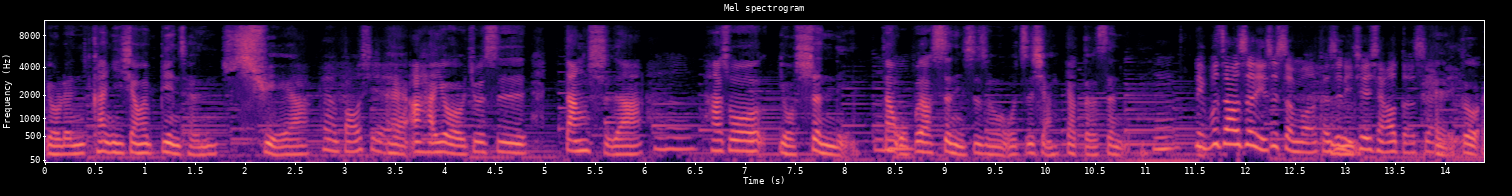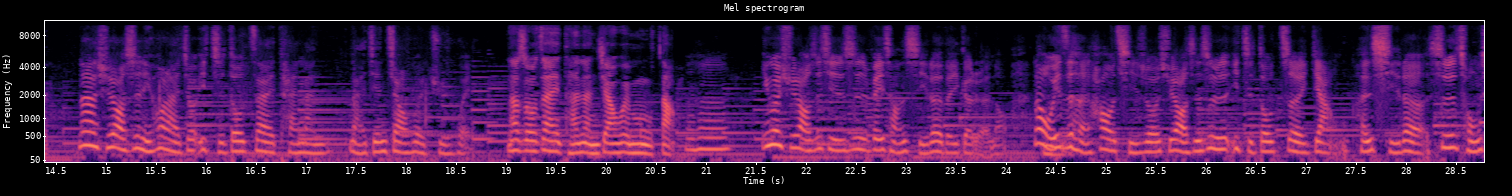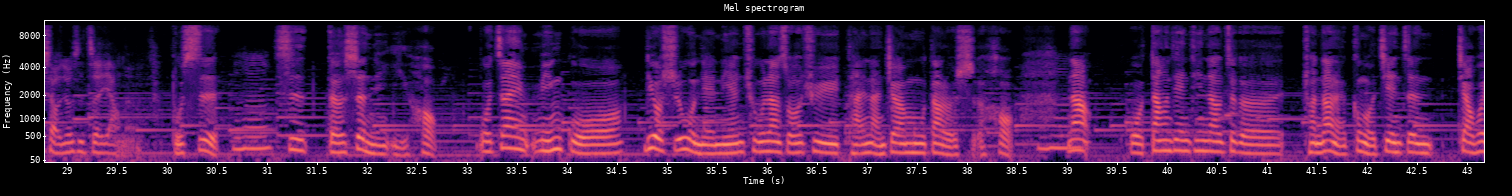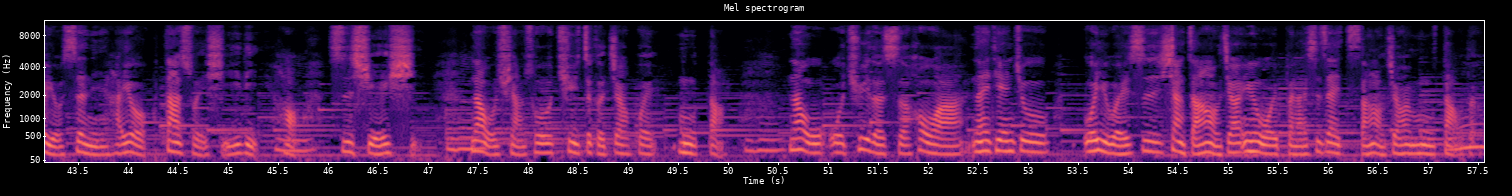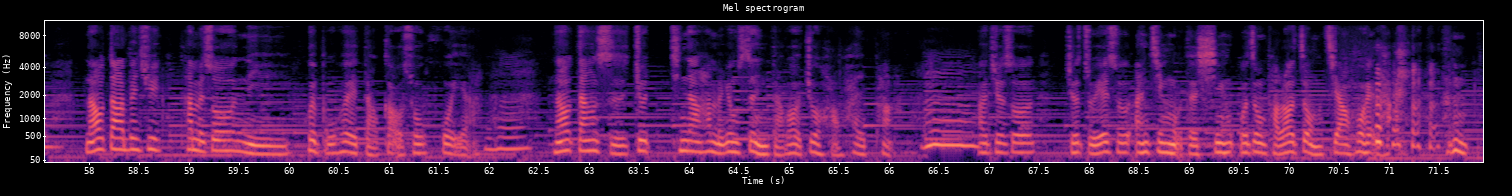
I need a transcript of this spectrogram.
有人看异象会变成血啊，还有保险，哎啊，还有就是。当时啊，嗯、他说有圣灵，嗯、但我不知道圣灵是什么，我只想要得圣灵。嗯，你不知道圣灵是什么，可是你却想要得圣灵。嗯、对。那徐老师，你后来就一直都在台南哪一间教会聚会？那时候在台南教会慕道。嗯哼，因为徐老师其实是非常喜乐的一个人哦。那我一直很好奇说，说、嗯、徐老师是不是一直都这样很喜乐？是不是从小就是这样呢？不是，嗯哼，是得圣灵以后。我在民国六十五年年初那时候去台南教会慕道的时候，嗯、那我当天听到这个传道人跟我见证教会有圣灵，还有大水洗礼，哈、嗯，是血洗。嗯、那我想说去这个教会慕道。嗯、那我我去的时候啊，那一天就我以为是像长老教，因为我本来是在长老教会慕道的。嗯然后到那边去，他们说你会不会祷告？我说会呀、啊。嗯、然后当时就听到他们用圣灵祷告，就好害怕。嗯。他就说：“求主耶稣安静我的心，我怎么跑到这种教会来？”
